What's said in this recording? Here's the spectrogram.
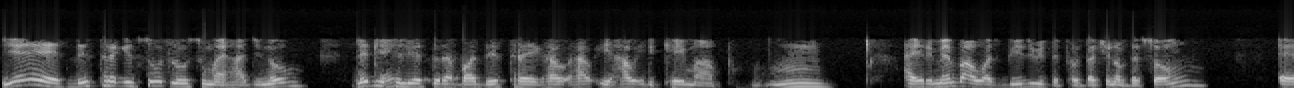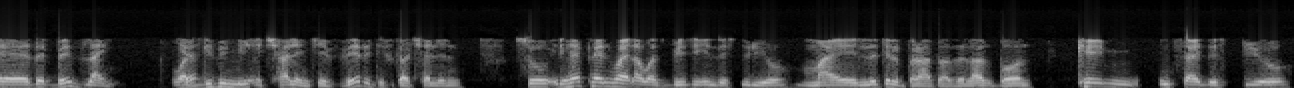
Yes, this track is so close to my heart. You know, let me tell you a story about this track. How how it, how it came up. Mm. I remember I was busy with the production of the song. Uh, the bass line was Yes. giving me a challenge, a very difficult challenge, So it happened while I was busy in the studio. My little brother, the last born, came inside the studio.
